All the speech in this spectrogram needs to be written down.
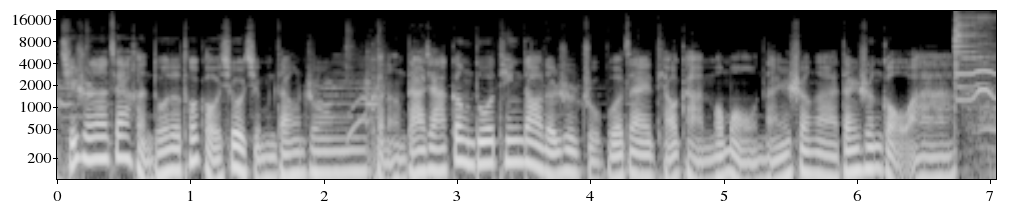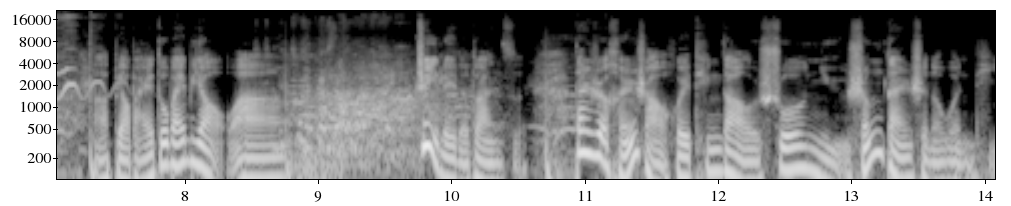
其实呢，在很多的脱口秀节目当中，可能大家更多听到的是主播在调侃某某男生啊、单身狗啊、啊表白多白表啊。这一类的段子，但是很少会听到说女生单身的问题。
